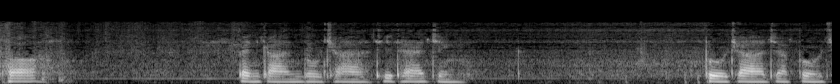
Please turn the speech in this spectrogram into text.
เพ ราะ เป็นการบูชาที่แท้จริง บูชาจะปูช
